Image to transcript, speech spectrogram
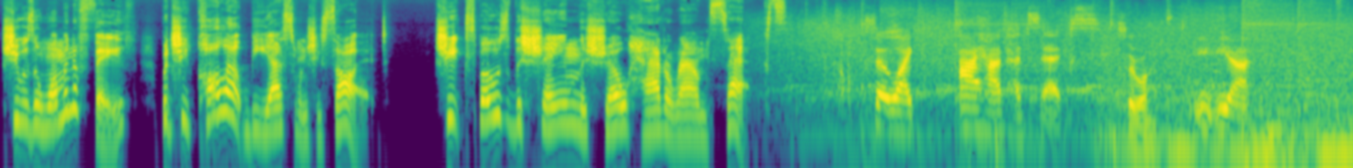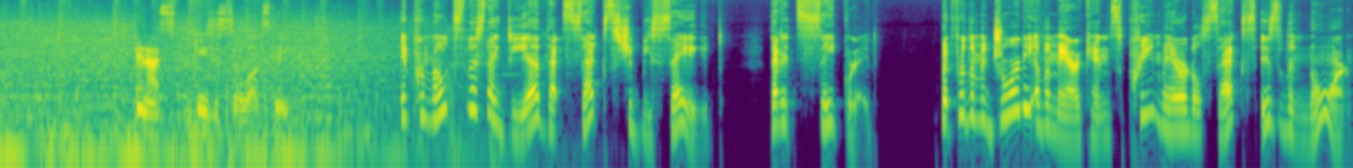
She was a woman of faith, but she'd call out BS when she saw it. She exposed the shame the show had around sex. So, like, I have had sex. Say what? Y- yeah. And I, Jesus still loves me. It promotes this idea that sex should be saved, that it's sacred. But for the majority of Americans, premarital sex is the norm.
